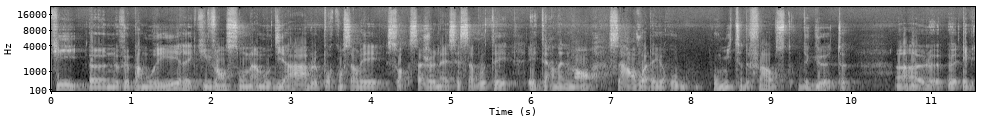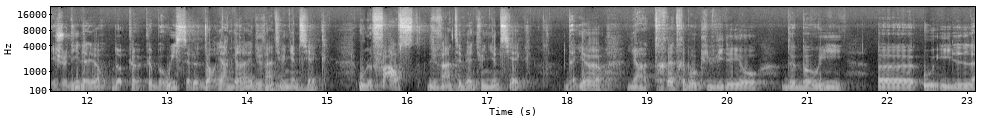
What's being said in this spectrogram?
qui euh, ne veut pas mourir et qui vend son âme au diable pour conserver sa jeunesse et sa beauté éternellement. Ça renvoie d'ailleurs au, mythe de Faust de Goethe. Hein, et, je dis d'ailleurs que, Bowie, c'est le Dorian Gray du XXIe siècle, ou le Faust du XX et XXIe siècle. D'ailleurs, il y a un très très beau clip vidéo de Bowie euh, où il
